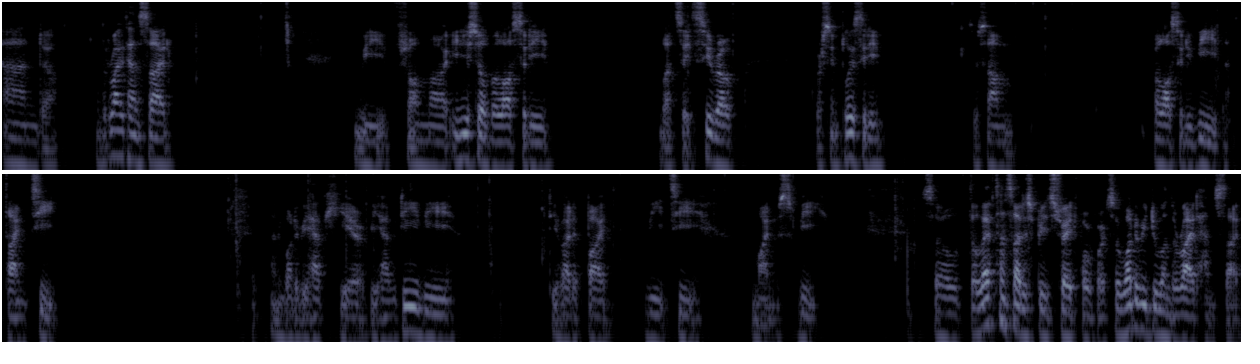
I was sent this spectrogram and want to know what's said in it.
And uh, on the right hand side, we from uh, initial velocity, let's say 0 for simplicity, to some velocity v at time t. And what do we have here? We have dv divided by vt minus v. So the left-hand side is pretty straightforward. So what do we do on the right-hand side?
